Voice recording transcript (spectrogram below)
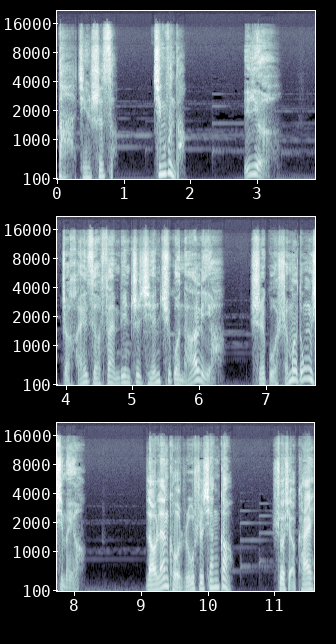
大惊失色，惊问道：“哎呀，这孩子犯病之前去过哪里啊？吃过什么东西没有？”老两口如实相告，说小开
